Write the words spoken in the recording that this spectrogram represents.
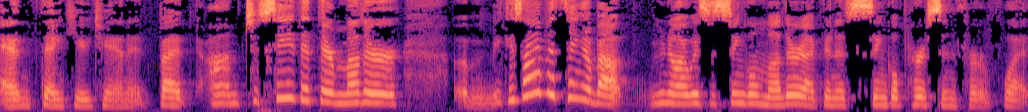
And thank you, Janet. But um, to see that their mother, um, because I have a thing about, you know, I was a single mother. I've been a single person for what,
